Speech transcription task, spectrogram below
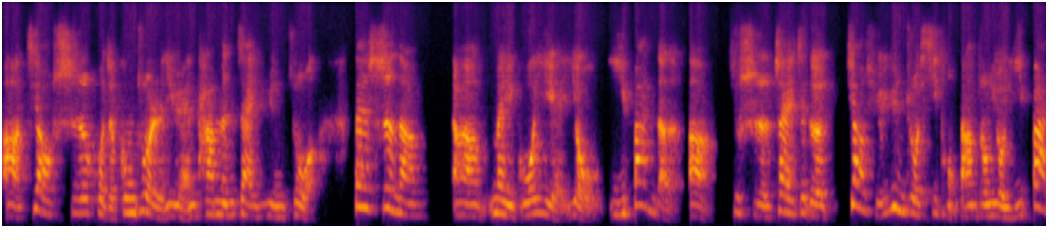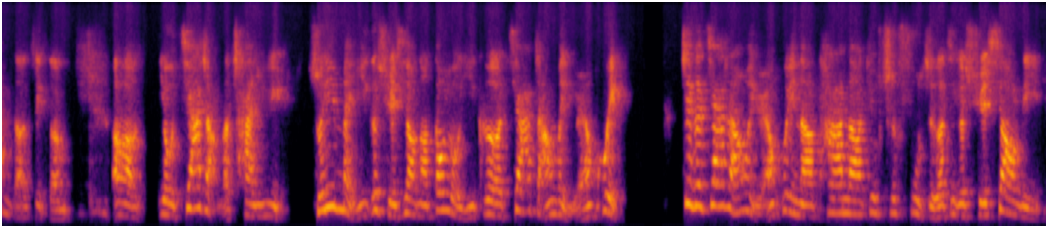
啊，教师或者工作人员他们在运作。但是呢，啊，美国也有一半的啊，就是在这个教学运作系统当中，有一半的这个呃，有家长的参与。所以每一个学校呢，都有一个家长委员会。这个家长委员会呢，他呢就是负责这个学校里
